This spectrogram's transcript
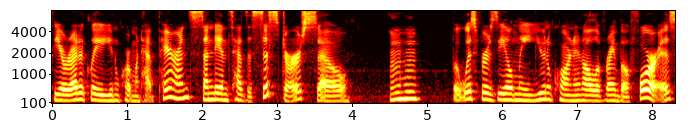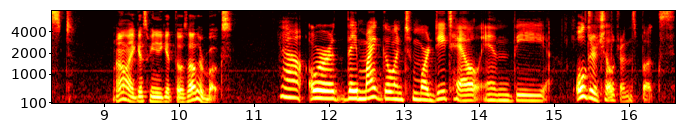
theoretically, a unicorn would have parents. Sundance has a sister, so. Mm-hmm. But Whisper's the only unicorn in all of Rainbow Forest. Well, I guess we need to get those other books. Yeah, or they might go into more detail in the older children's books,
